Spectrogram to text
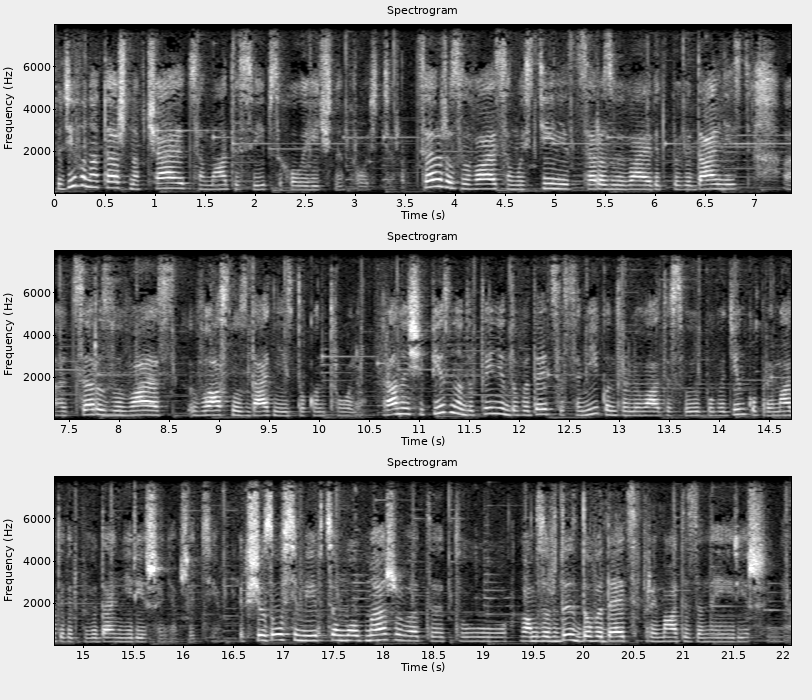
тоді вона теж навчається мати свій психологічний простір. Це розвиває самостійність, це розвиває відповідальність, е, це розвиває власну здатність до контролю. Рано чи пізно дитині доведеться самій контролювати свою поведінку, приймати відповідальні рішення в житті. Якщо зовсім її в цьому обмежувати, то вам завжди доведеться приймати за неї рішення.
